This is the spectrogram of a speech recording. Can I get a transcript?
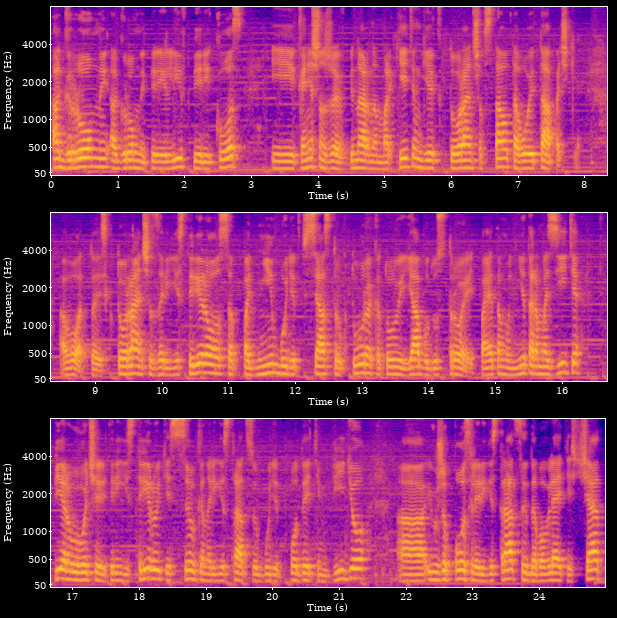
огромный-огромный перелив, перекос. И, конечно же, в бинарном маркетинге, кто раньше встал, того и тапочки. Вот, то есть, кто раньше зарегистрировался, под ним будет вся структура, которую я буду строить. Поэтому не тормозите, в первую очередь регистрируйтесь, ссылка на регистрацию будет под этим видео. А, и уже после регистрации добавляйтесь в чат,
